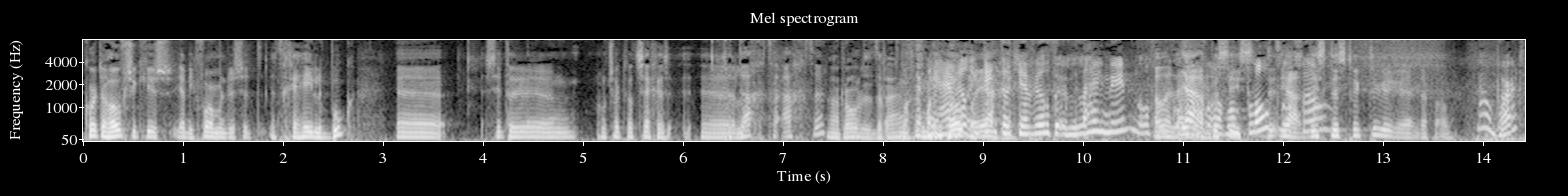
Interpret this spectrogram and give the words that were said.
korte hoofdstukjes, ja, die vormen dus het, het gehele boek. Uh, zit er... Uh, hoe zou ik dat zeggen? Eh, Gedachte achter. Een rode draad. mag, Nee, mag ik hij wil, hopen? ik ja. denk dat jij wilde een lijn in of Oh, een, lijn. ja, of, of precies. een plot De- ja, of zo. dus de structuur eh, daarvan. Nou, Bart.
